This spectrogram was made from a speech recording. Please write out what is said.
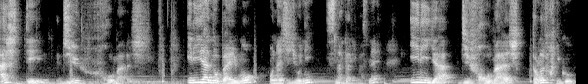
acheté du fromage イリアの場合も同じようにつながりますね Il y a du fromage dans le frigo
